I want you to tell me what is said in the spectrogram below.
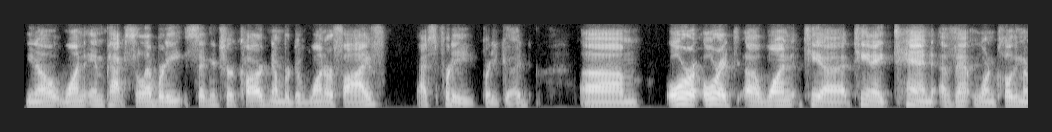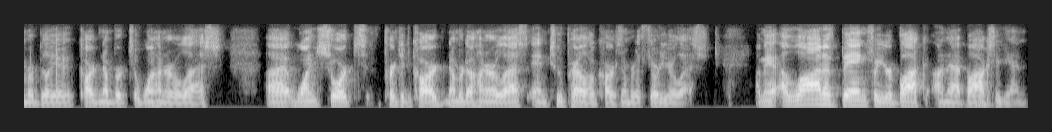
You know, one impact celebrity signature card numbered to one or five. That's pretty pretty good. Um, or or a, uh, one T, uh, TNA 10 event one clothing memorabilia card numbered to 100 or less uh, one short printed card numbered to 100 or less, and two parallel cards numbered to 30 or less. I mean, a lot of bang for your buck on that box again.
